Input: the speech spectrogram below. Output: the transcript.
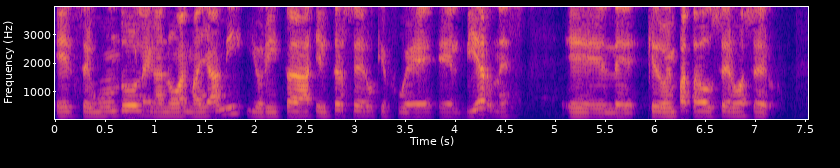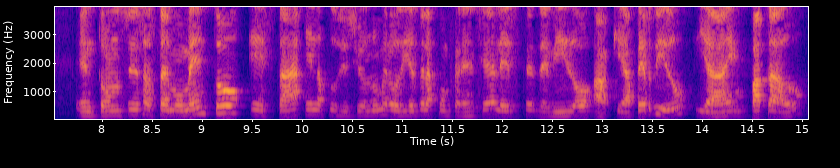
el segundo le ganó al Miami y ahorita el tercero, que fue el viernes, eh, le quedó empatado 0 a 0. Entonces, hasta el momento está en la posición número 10 de la conferencia del Este debido a que ha perdido y ha empatado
